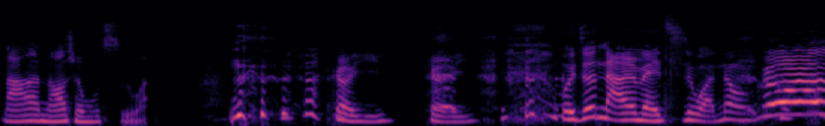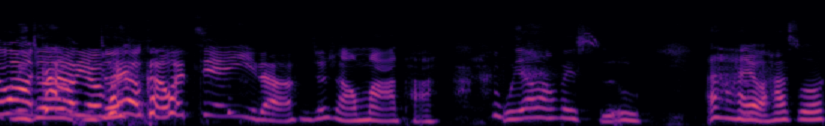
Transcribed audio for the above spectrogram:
拿了然后全部吃完，可以，可以。我就拿了没吃完那种，哇就靠，有朋友可能会介意的。你就想要骂他，不要浪费食物。啊，还有他说，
